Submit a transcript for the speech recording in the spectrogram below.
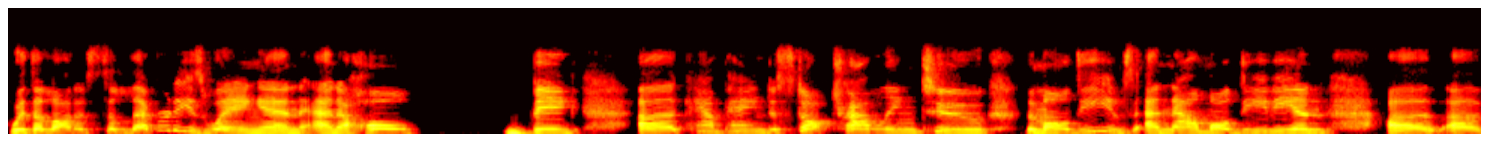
with a lot of celebrities weighing in and a whole big uh, campaign to stop traveling to the Maldives, and now Maldivian uh, uh,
